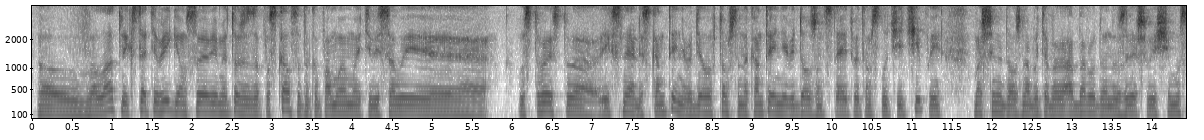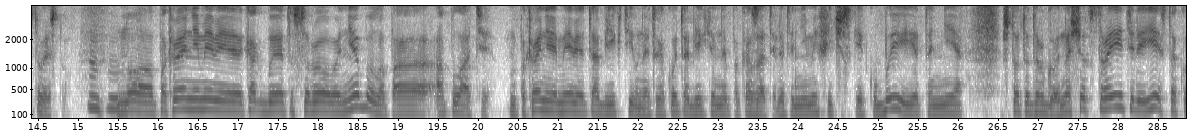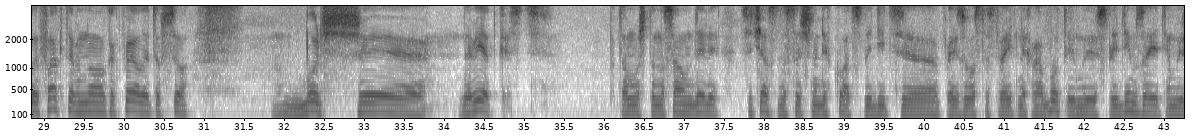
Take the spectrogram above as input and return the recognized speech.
в Латвии. Кстати, в Риге он в свое время тоже запускался, только, по-моему, эти весовые э, устройства, их сняли с контейнера. Дело в том, что на контейнере должен стоять в этом случае чип, и машина должна быть оборудована взвешивающим устройством. Угу. Но, по крайней мере, как бы это сурово не было по оплате, ну, по крайней мере, это объективно, это какой-то объективный показатель. Это не мифические кубы, и это не что-то другое. Насчет строителей есть такой фактор, но, как правило, это все больше редкость потому что на самом деле сейчас достаточно легко отследить э, производство строительных работ, и мы следим за этим, и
